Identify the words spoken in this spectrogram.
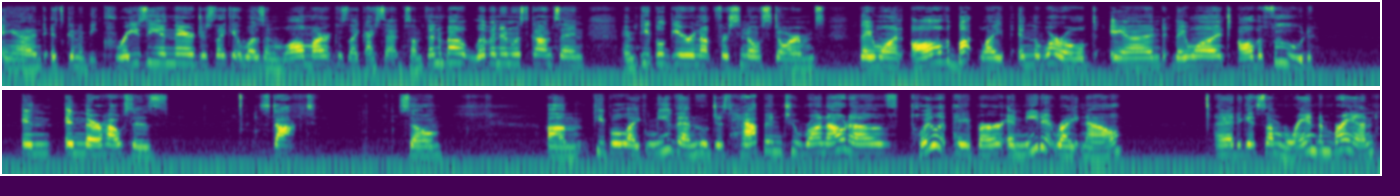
and it's going to be crazy in there just like it was in Walmart. Because like I said, something about living in Wisconsin and people gearing up for snowstorms. They want all the butt wipe in the world and they want all the food in, in their houses stocked. So um, people like me then who just happen to run out of toilet paper and need it right now. I had to get some random brand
